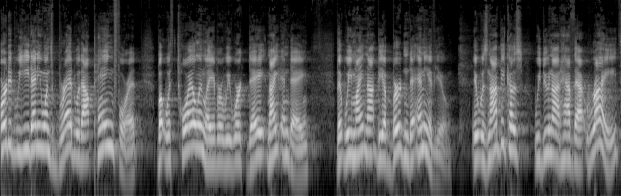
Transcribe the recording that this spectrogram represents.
nor did we eat anyone's bread without paying for it, but with toil and labor we worked day night and day, that we might not be a burden to any of you. It was not because we do not have that right,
